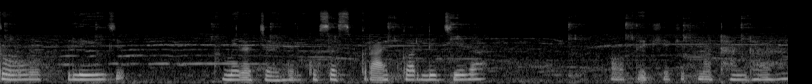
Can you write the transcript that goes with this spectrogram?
तो प्लीज़ मेरा चैनल को सब्सक्राइब कर लीजिएगा। और देखिए कितना ठंडा है।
